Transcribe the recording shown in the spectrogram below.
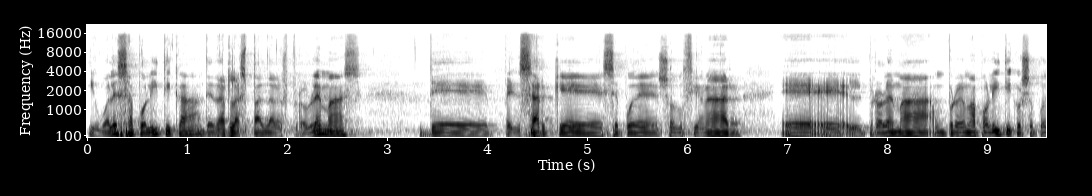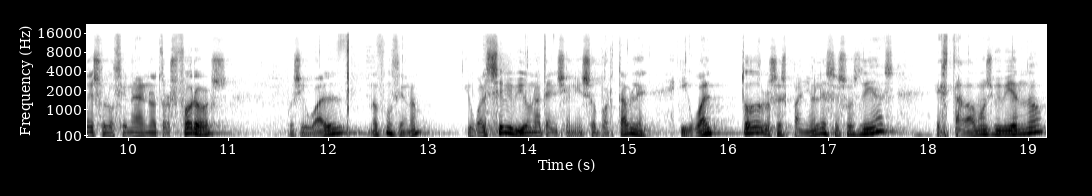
Igual esa política de dar la espalda a los problemas, de pensar que se puede solucionar eh, el problema, un problema político se puede solucionar en otros foros, pues igual no funcionó. Igual se vivió una tensión insoportable. Igual todos los españoles esos días estábamos viviendo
